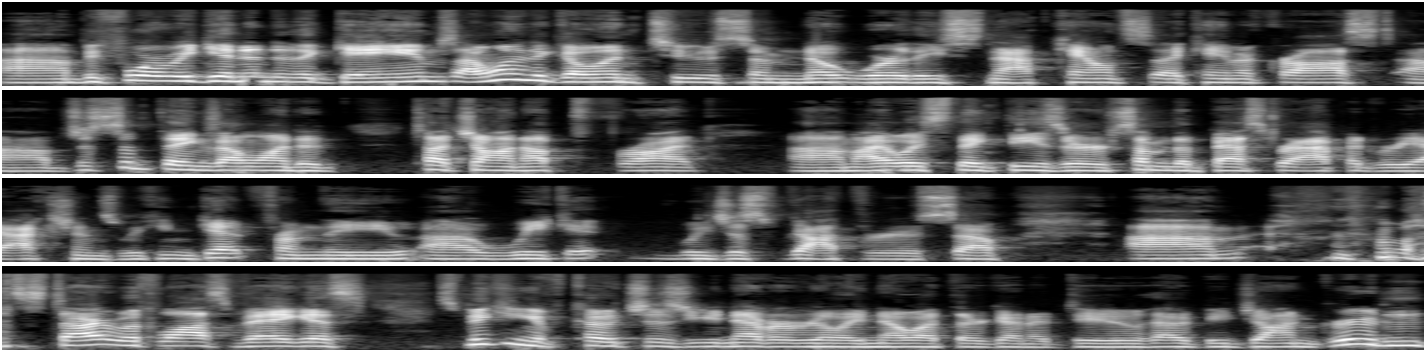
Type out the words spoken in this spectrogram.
Um, before we get into the games, I wanted to go into some noteworthy snap counts that I came across. Uh, just some things I wanted to touch on up front. Um, I always think these are some of the best rapid reactions we can get from the uh, week it, we just got through. So um, let's start with Las Vegas. Speaking of coaches, you never really know what they're going to do. That would be Jon Gruden.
